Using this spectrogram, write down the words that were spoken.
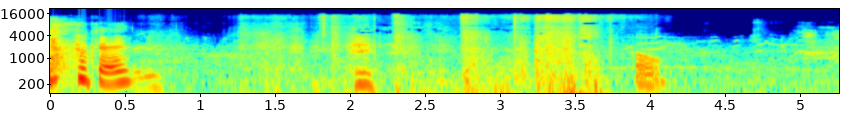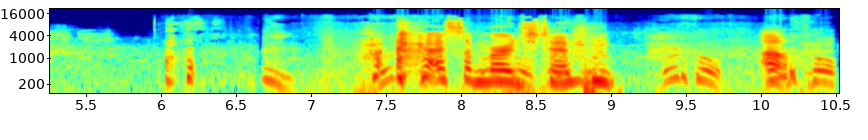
Okay. Ready? Oh. I submerged him. Vertical. Oh.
